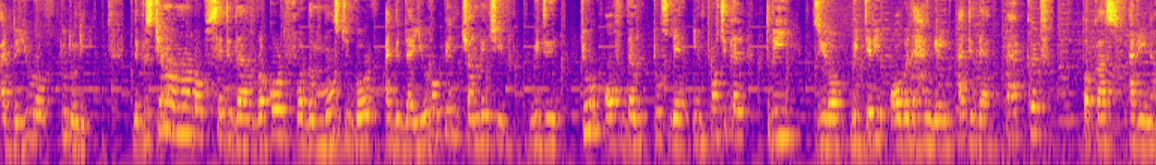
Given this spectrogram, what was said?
at the Euro 2020. The Cristiano Ronaldo set the record for the most goal at the European Championship with two of them Tuesday in Portugal 3-0 victory over the Hungary at the packed Puskás Arena.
